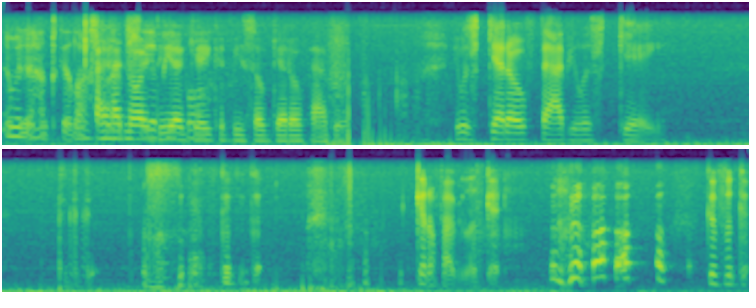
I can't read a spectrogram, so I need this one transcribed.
And we didn't have to get lost. I had no idea people. gay could be so ghetto fabulous. It was ghetto fabulous gay. Good, good, good. Get a fabulous gay. Good for good.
